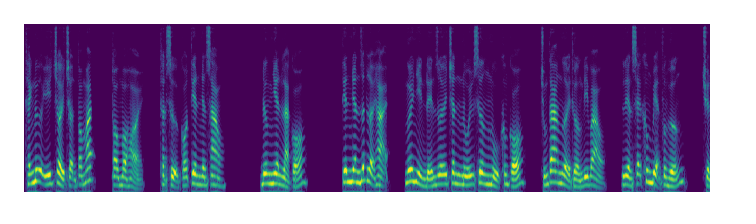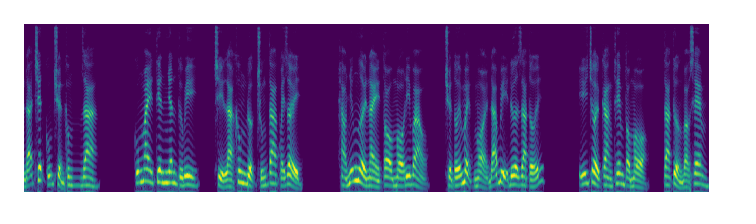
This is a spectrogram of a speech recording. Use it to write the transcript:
Thánh nữ ý trời trận to mắt, to mò hỏi, thật sự có tiên nhân sao? Đương nhiên là có. Tiên nhân rất lợi hại, ngươi nhìn đến dưới chân núi sương mù không có, chúng ta người thường đi vào, liền sẽ không biện phương hướng, chuyển đã chết cũng chuyển không ra. Cũng may tiên nhân từ bi, chỉ là không được chúng ta quấy rầy. Hảo những người này tò mò đi vào, chuyển tới mệt mỏi đã bị đưa ra tới. Ý trời càng thêm tò mò, ta tưởng vào xem.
